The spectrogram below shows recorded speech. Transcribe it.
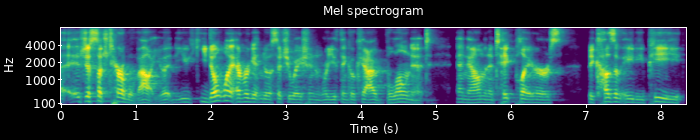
uh, it's just such terrible value. You you don't want to ever get into a situation where you think, okay, I've blown it, and now I'm going to take players because of ADP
